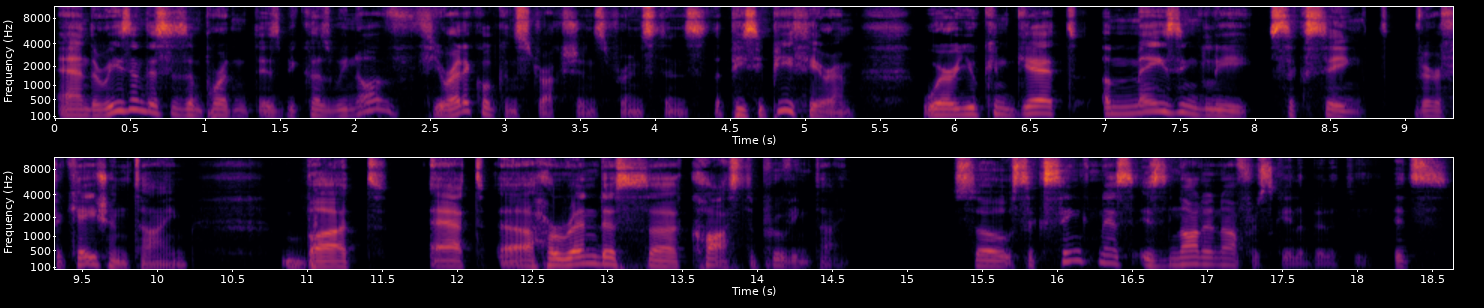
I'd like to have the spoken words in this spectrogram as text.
And the reason this is important is because we know of theoretical constructions, for instance, the PCP theorem, where you can get amazingly succinct verification time, but at a horrendous uh, cost to proving time. So succinctness is not enough for scalability. It's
